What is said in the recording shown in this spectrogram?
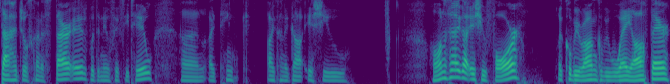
that had just kind of started with the new Fifty Two, and I think I kind of got issue. I want to say I got issue four. I could be wrong. Could be way off there.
